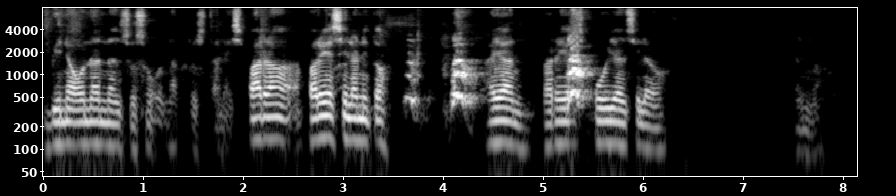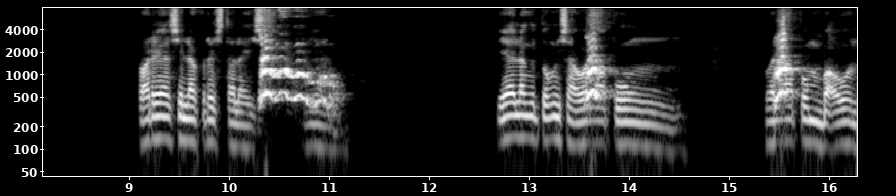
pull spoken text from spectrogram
Binaunan ng suso na crystallized. Parang parehas sila nito. Ayan, parehas po yan sila. Oh. Ano. Parehas sila crystallized. Ayan. Kaya lang itong isa, wala pong wala pong baon.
